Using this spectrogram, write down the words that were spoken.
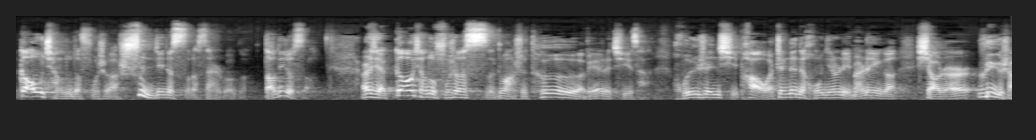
高强度的辐射，瞬间就死了三十多个，倒地就死了。而且高强度辐射的死状是特别的凄惨，浑身起泡啊，真跟那红警里面那个小人儿绿色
